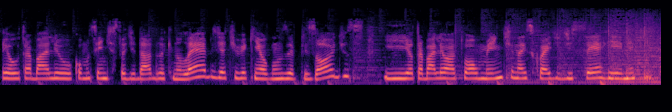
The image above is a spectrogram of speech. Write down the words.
Eu trabalho como cientista de dados aqui no Labs, já tive aqui em alguns episódios e eu trabalho atualmente na squad de CRM aqui.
